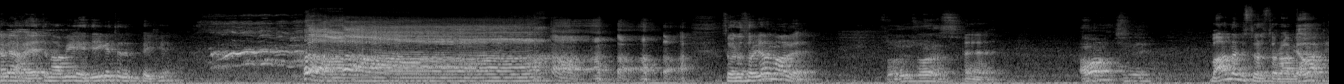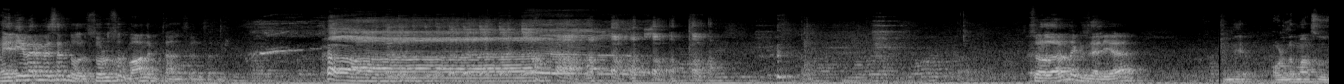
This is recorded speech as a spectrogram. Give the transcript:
Ben Hayatın abiye hediye getirdim peki. Soru soracak mı abi? Soruyu sorarız. He. Ama şimdi Bana da bir soru sor abi ama hediye vermesen de olur. Soru sor bana da bir tane soru sor. Soruların da güzel ya. Şimdi orada mahsus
